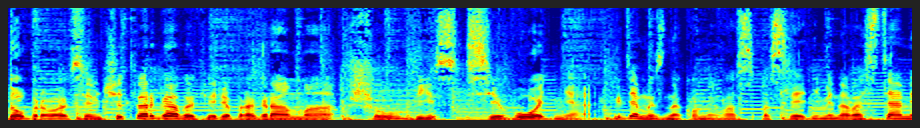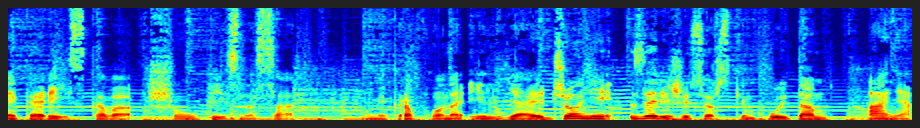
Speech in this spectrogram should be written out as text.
Доброго всем четверга! В эфире программа «Шоу-биз сегодня», где мы знакомим вас с последними новостями корейского шоу-бизнеса. У микрофона Илья и Джонни, за режиссерским пультом Аня.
